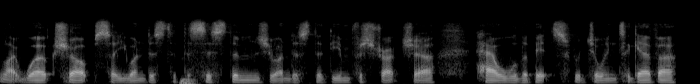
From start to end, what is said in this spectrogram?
like workshops so you understood the systems you understood the infrastructure how all the bits would join together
